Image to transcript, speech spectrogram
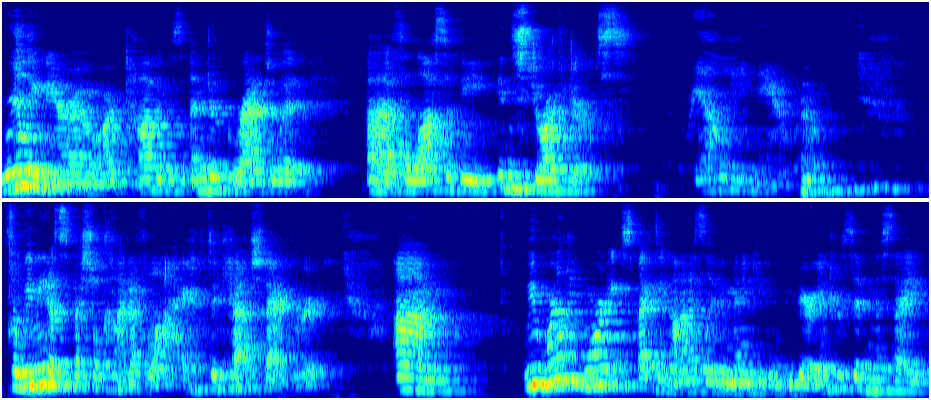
really narrow. Our topic is undergraduate uh, philosophy instructors. Really narrow. So we need a special kind of fly to catch that group. Um, we really weren't expecting, honestly, that many people would be very interested in the site.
